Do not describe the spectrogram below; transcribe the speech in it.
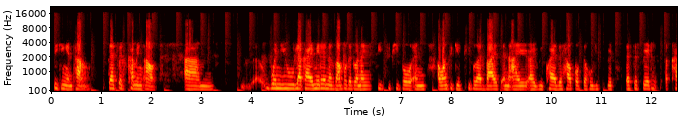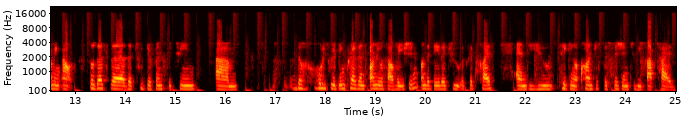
speaking in tongues. That's it coming out. Um, when you like I made an example that when I speak to people and I want to give people advice and I, I require the help of the Holy Spirit, that's the Spirit coming out. So that's the the two difference between um, the Holy Spirit being present on your salvation on the day that you accept Christ and you taking a conscious decision to be baptized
